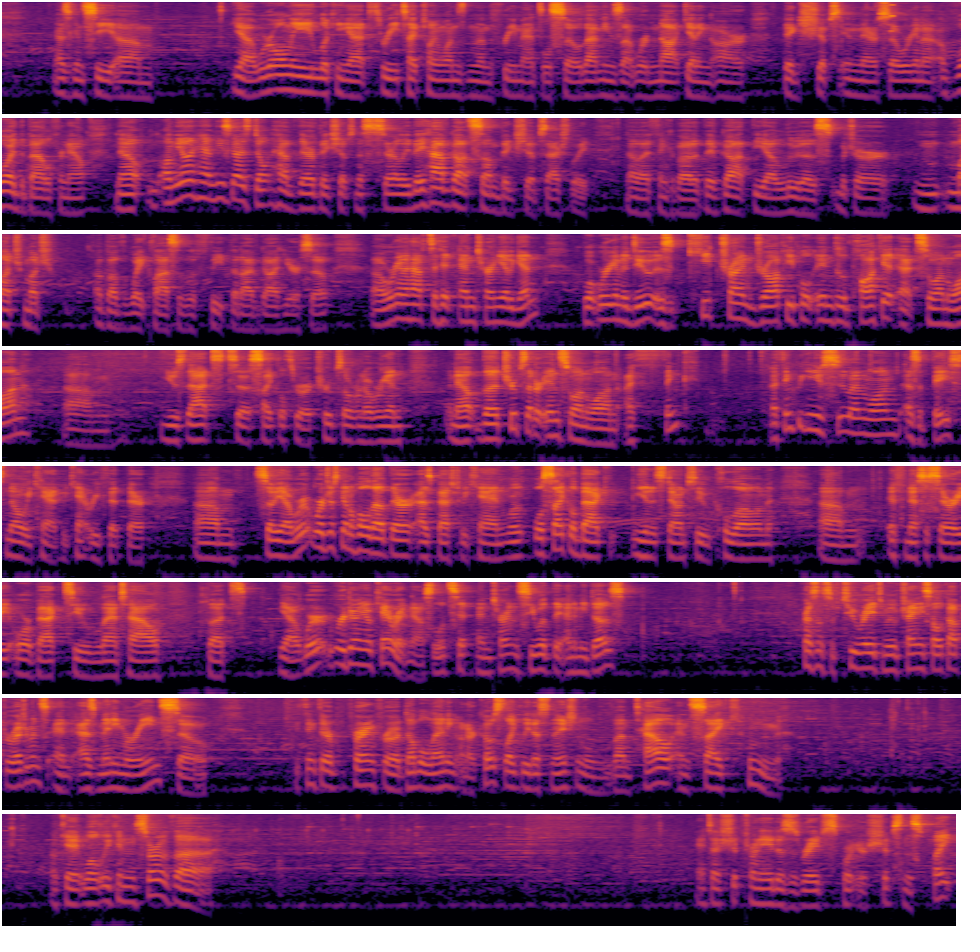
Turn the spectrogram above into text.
As you can see, um, yeah, we're only looking at three Type 21s and then the Fremantles, so that means that we're not getting our big ships in there, so we're going to avoid the battle for now. Now, on the other hand, these guys don't have their big ships necessarily. They have got some big ships, actually, now that I think about it. They've got the uh, Ludas, which are much, much above the weight class of the fleet that I've got here, so uh, we're going to have to hit end turn yet again. What we're going to do is keep trying to draw people into the pocket at Tsuen Wan. Um, use that to cycle through our troops over and over again. Now, the troops that are in Tsuen Wan, I think I think we can use Tsuen Wan as a base. No, we can't. We can't refit there. Um, so yeah, we're, we're just going to hold out there as best we can. We'll, we'll cycle back units down to Kowloon um, if necessary, or back to Lantau. But yeah, we're, we're doing okay right now. So let's hit end turn and see what the enemy does. Presence of two ready to move Chinese helicopter regiments and as many Marines, so we think they're preparing for a double landing on our coast, likely destination Lantau and Sai Kung. Okay, well we can sort of uh, anti-ship tornadoes is ready to support your ships in this fight.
